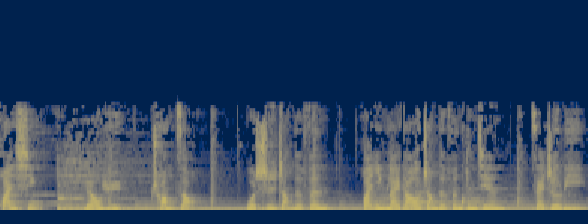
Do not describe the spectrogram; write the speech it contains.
唤醒、疗愈、创造。我是张德芬，欢迎来到张德芬空间，在这里，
